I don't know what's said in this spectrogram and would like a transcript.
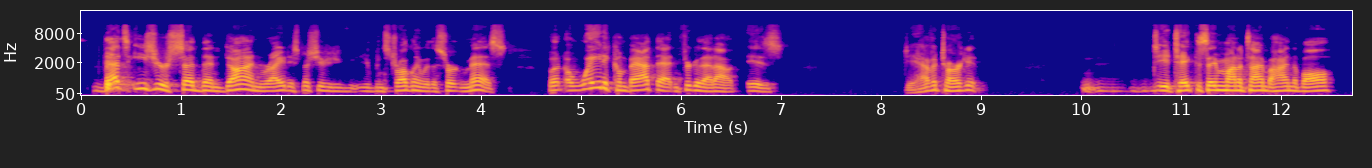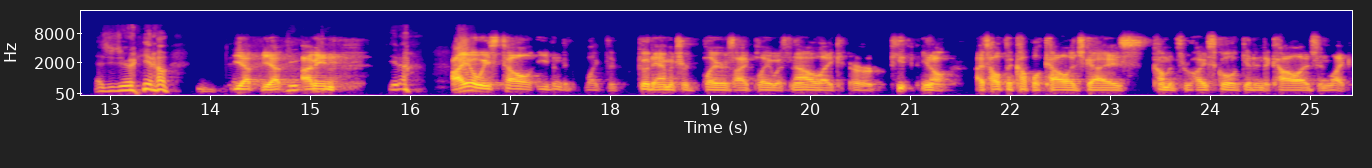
that's easier said than done, right? Especially if you've been struggling with a certain miss. But a way to combat that and figure that out is do you have a target? Do you take the same amount of time behind the ball as you do, you know? Yep, yep. You, I mean, you know, I always tell even the, like the good amateur players I play with now, like, or, you know, I've helped a couple college guys coming through high school get into college and like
